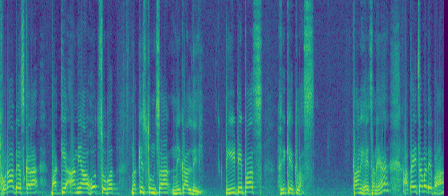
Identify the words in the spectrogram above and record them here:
थोडा अभ्यास करा. बाकी आम्ही आहोत सोबत. नक्कीच तुमचा निकाल देईल. T E T pass V K class. ताण घ्यायचा नाही हा? आता याच्यामध्ये पहा.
